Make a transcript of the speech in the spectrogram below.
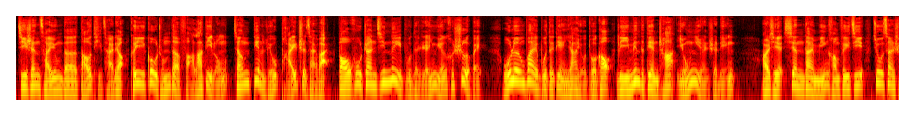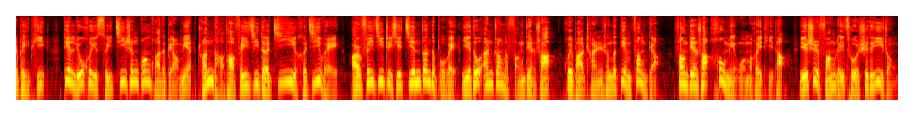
机身采用的导体材料可以构成的法拉第笼，将电流排斥在外，保护战机内部的人员和设备。无论外部的电压有多高，里面的电差永远是零。而且现代民航飞机就算是被劈，电流会随机身光滑的表面传导到飞机的机翼和机尾，而飞机这些尖端的部位也都安装了防电刷，会把产生的电放掉。放电刷后面我们会提到，也是防雷措施的一种。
